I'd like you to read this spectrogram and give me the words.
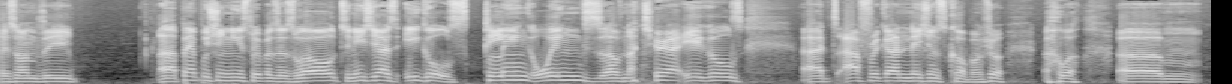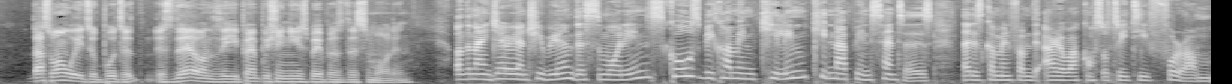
is on the uh, pen pushing newspapers as well. Tunisia's Eagles cling wings of Nigeria Eagles at African Nations Cup. I'm sure. well, um, that's one way to put it. It's there on the pen pushing newspapers this morning. On the Nigerian Tribune this morning, schools becoming killing, kidnapping centers. That is coming from the Arewa Consultative Forum.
